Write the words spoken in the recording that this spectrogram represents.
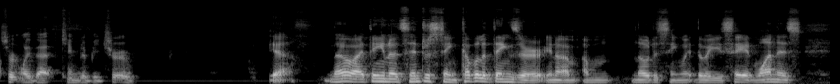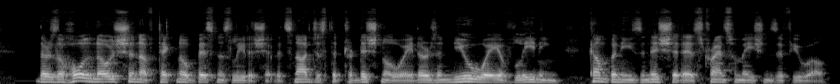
certainly that came to be true. Yeah, no, I think you know it's interesting. A couple of things are you know I'm, I'm noticing the way you say it. One is there's a whole notion of techno business leadership. It's not just the traditional way. There's a new way of leading companies, initiatives, transformations, if you will.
